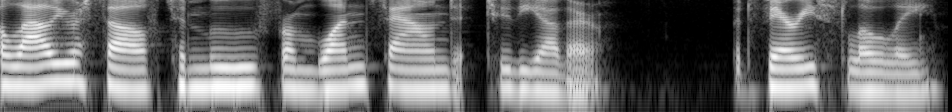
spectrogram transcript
Allow yourself to move from one sound to the other, but very slowly.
